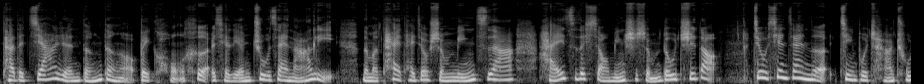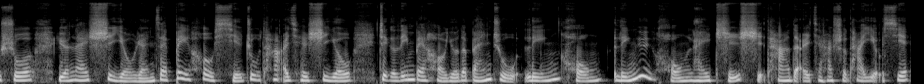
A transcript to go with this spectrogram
他的家人等等哦被恐吓，而且连住在哪里，那么太太叫什么名字啊，孩子的小名是什么都知道。结果现在呢，进一步查出说，原来是有人在背后协助他，而且是由这个林北好油的版主林红林玉红来指使他的，而且他说他有些。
